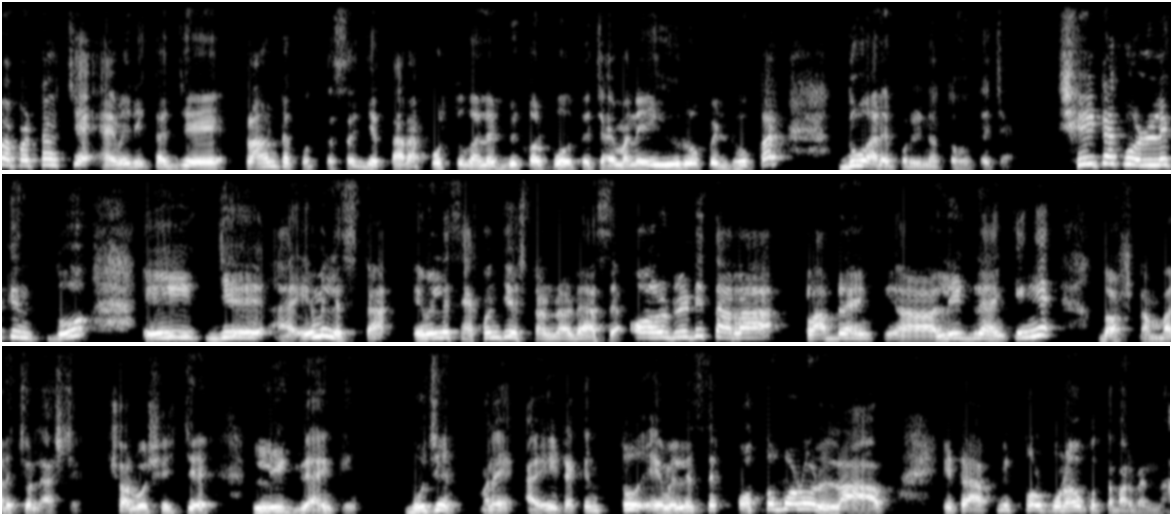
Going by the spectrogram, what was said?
ব্যাপারটা হচ্ছে আমেরিকা যে প্ল্যানটা করতেছে, যে তারা পর্তুগালের বিকল্প হতে চায় মানে ইউরোপে ঢোকার দুয়ারে পরিণত হতে চায়। সেটা করলে কিন্তু এই যে এমএলএসটা এমএলএস এখন যে স্ট্যান্ডার্ডে আছে অলরেডি তারা ক্লাব র্যাঙ্কিং লিগ র্যাঙ্কিং এ দশ নম্বরে চলে আসে সর্বশেষ যে লিগ র্যাঙ্কিং বুঝেন? মানে এটা কিন্তু এমএলএস এর কত বড় লাভ, এটা আপনি কল্পনাও করতে পারবেন না।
